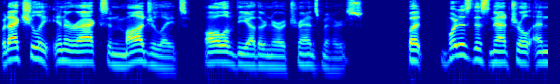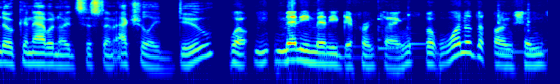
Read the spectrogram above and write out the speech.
but actually interacts and modulates all of the other neurotransmitters. But what does this natural endocannabinoid system actually do? Well, many, many different things, but one of the functions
